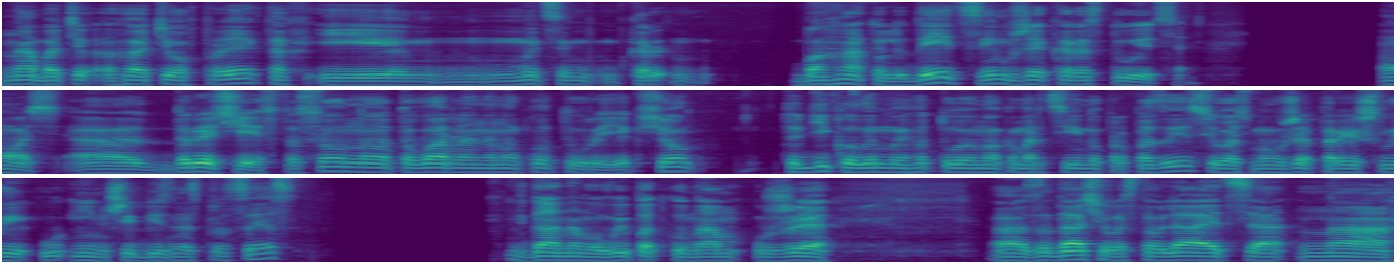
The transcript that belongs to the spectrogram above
на багатьох- проєктах, і ми цим багато людей цим вже користуються. Ось, е, до речі, стосовно товарної номенклатури, якщо тоді, коли ми готуємо комерційну пропозицію, ось ми вже перейшли у інший бізнес-процес. В даному випадку нам вже задача виставляється на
